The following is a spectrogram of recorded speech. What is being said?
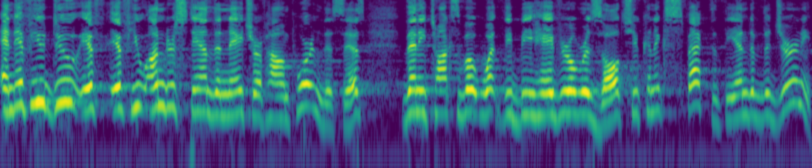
And if you do, if, if you understand the nature of how important this is, then he talks about what the behavioral results you can expect at the end of the journey.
